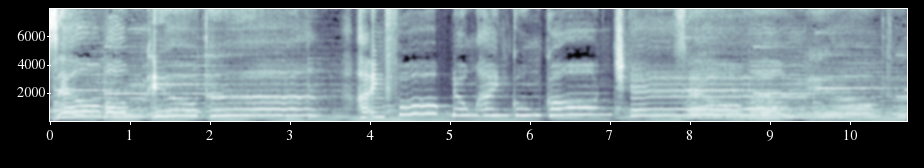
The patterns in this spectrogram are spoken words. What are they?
gieo mầm yêu thương hạnh phúc đồng hành cùng con trẻ gieo mầm yêu thương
